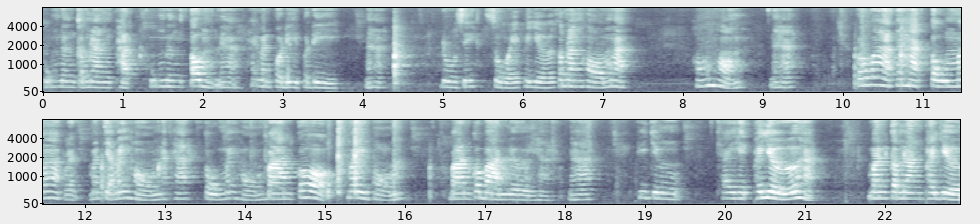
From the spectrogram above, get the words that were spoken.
ถุงหนึ่งกำลังผัดถุงหนึ่งต้มนะคะ ให้มันพอดีพอดีนะคะ ดูสิสวยเพเยอกำลังหอมค่ะ หอมหอมนะคะเพราะว่าถ้าหากตูมมากเลยมันจะไม่หอมนะคะตูมไม่หอมบานก็ไม่หอม บานก็บานเลยค่ะนะคะพี่จึงใช้เห็ดเพเยอค่ะ มันกำลังเพเยอ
